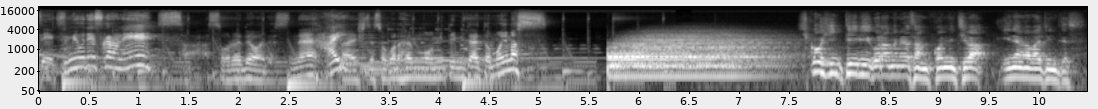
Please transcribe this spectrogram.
絶妙ですからね。さあそれではですね、はい。期待してそこら辺も見てみたいと思います。嗜好品 TV ご覧の皆さんこんにちは。稲川淳です。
